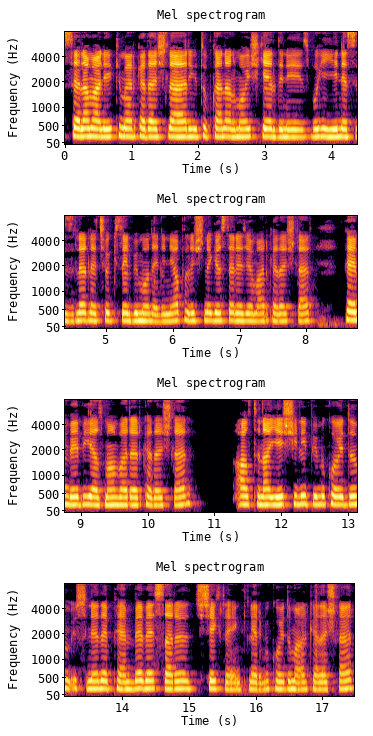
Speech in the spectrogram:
Selam aleyküm arkadaşlar. YouTube kanalıma hoş geldiniz. Bugün yine sizlerle çok güzel bir modelin yapılışını göstereceğim arkadaşlar. Pembe bir yazmam var arkadaşlar. Altına yeşil ipimi koydum. Üstüne de pembe ve sarı çiçek renklerimi koydum arkadaşlar.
